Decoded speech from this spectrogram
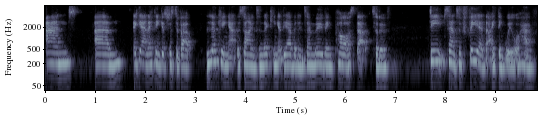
And um, again, I think it's just about looking at the science and looking at the evidence and moving past that sort of deep sense of fear that I think we all have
